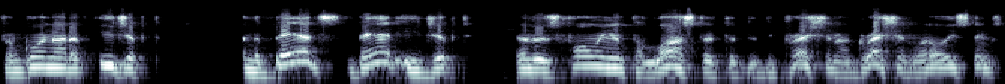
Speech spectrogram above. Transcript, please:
from going out of Egypt and the bad, bad Egypt, and there's falling into lust or to the depression, aggression, well, all these things.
